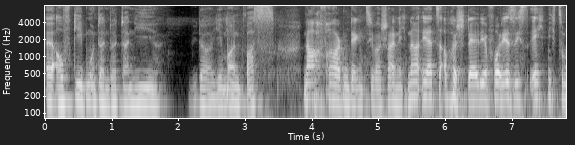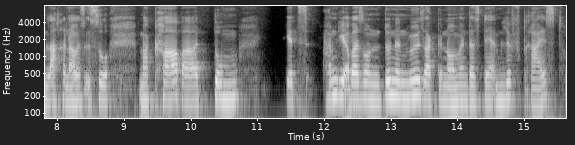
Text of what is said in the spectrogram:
äh, aufgeben und dann wird da nie wieder jemand was nachfragen, denkt sie wahrscheinlich. Ne? Jetzt aber stell dir vor, das ist echt nicht zum Lachen, aber es ist so makaber, dumm. Jetzt haben die aber so einen dünnen Müllsack genommen, dass der im Lift reißt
